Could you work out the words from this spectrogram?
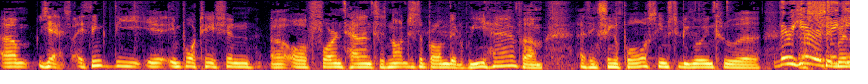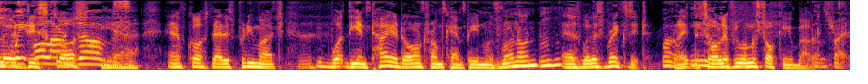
Um, yes, I think the uh, importation uh, of foreign talent is not just a problem that we have. Um, I think Singapore seems to be going through a, They're here a taking similar away all our jobs. Yeah, and of course that is pretty much what the entire Donald Trump campaign was run on, as well as Brexit. Mm-hmm. Well, right. That's all everyone was talking about. That's right.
